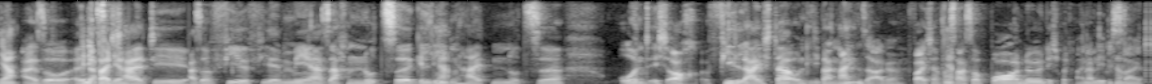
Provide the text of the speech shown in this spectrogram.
Ja. Also, äh, ich dass ich, dir. halt die, also viel, viel mehr Sachen nutze, Gelegenheiten nutze und ich auch viel leichter und lieber Nein sage, weil ich einfach Ja. sage so, boah, nö, nicht mit meiner Lebenszeit.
